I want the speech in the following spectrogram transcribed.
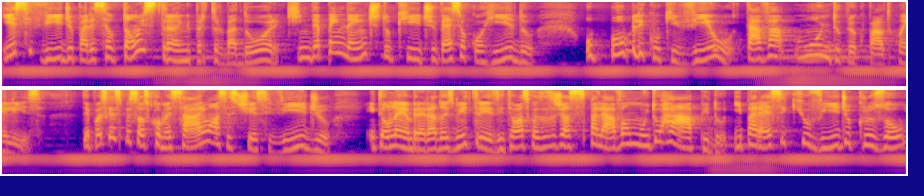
E esse vídeo pareceu tão estranho e perturbador que, independente do que tivesse ocorrido, O público que viu estava muito preocupado com a Elisa. Depois que as pessoas começaram a assistir esse vídeo, então lembra, era 2013, então as coisas já se espalhavam muito rápido e parece que o vídeo cruzou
